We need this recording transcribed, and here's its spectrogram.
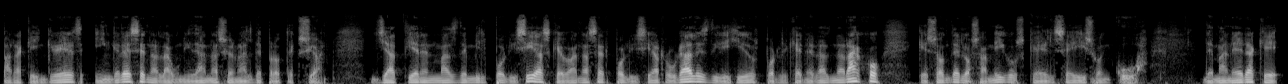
para que ingresen a la Unidad Nacional de Protección. Ya tienen más de mil policías que van a ser policías rurales dirigidos por el general Naranjo, que son de los amigos que él se hizo en Cuba. De manera que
